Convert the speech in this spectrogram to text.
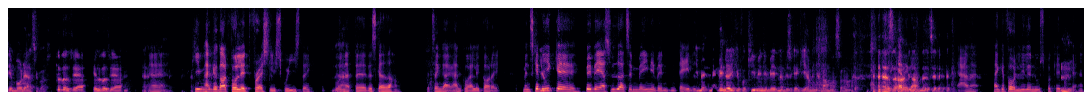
Det må det altså godt. Helvedes ja. Helvedes ja. Ja, ja. Kim, han kan godt få lidt freshly squeezed, ikke? Uden ja. at uh, det skader ham. Det tænker jeg, han kunne have lidt godt af. Men skal jo. vi ikke uh, bevæge os videre til main eventen, David? Ja, men, mindre I kan få Kim ind i midten, og vi så kan give ham en krammer, så, så er vi nok ned til det. Ja, men han kan få et lille nus på kænden, kan han.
